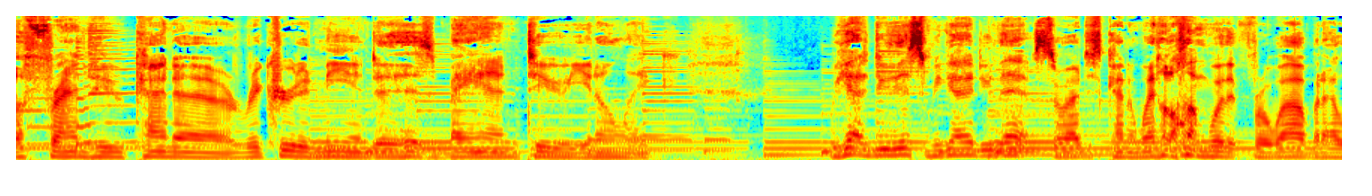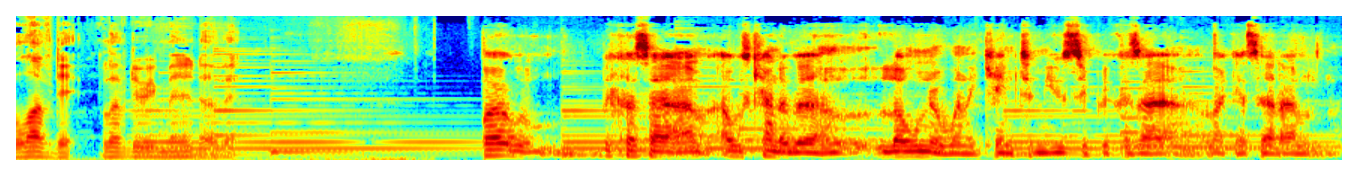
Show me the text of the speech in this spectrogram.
a friend who kind of recruited me into his band too. You know, like we got to do this, and we got to do that. So I just kind of went along with it for a while, but I loved it. Loved every minute of it. Well, because I, I was kind of a loner when it came to music. Because I, like I said, I'm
